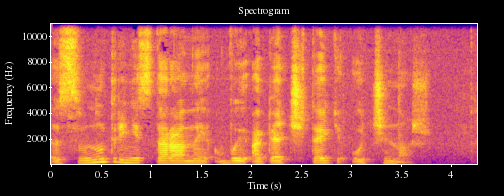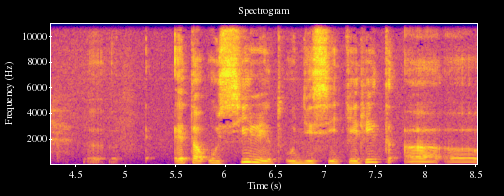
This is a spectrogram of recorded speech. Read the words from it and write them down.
с внутренней стороны, вы опять читаете «Отче наш». Э, это усилит, удесятерит э,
